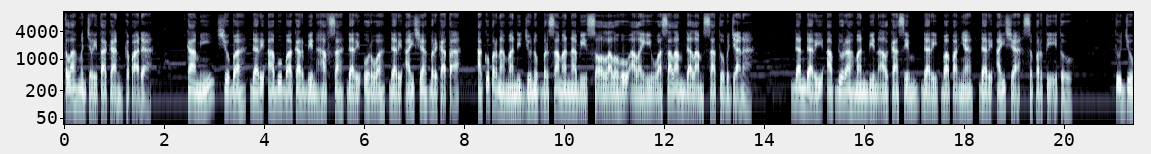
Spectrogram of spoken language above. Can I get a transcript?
telah menceritakan kepada Kami, Syubah, dari Abu Bakar bin Hafsah dari Urwah dari Aisyah berkata, Aku pernah mandi junub bersama Nabi Sallallahu Alaihi Wasallam dalam satu bejana. Dan dari Abdurrahman bin Al-Qasim, dari bapaknya, dari Aisyah, seperti itu. 17.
